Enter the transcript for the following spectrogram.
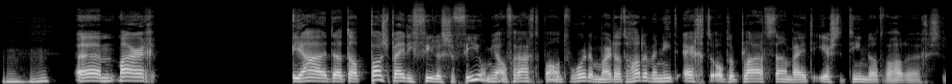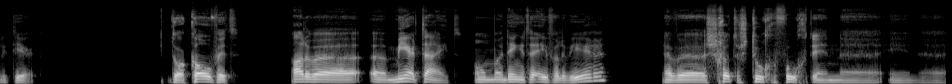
Mm um, maar ja, dat, dat past bij die filosofie om jouw vraag te beantwoorden. Maar dat hadden we niet echt op de plaats staan bij het eerste team dat we hadden geselecteerd. Door COVID hadden we meer tijd om dingen te evalueren hebben we schutters toegevoegd in, uh, in, uh,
